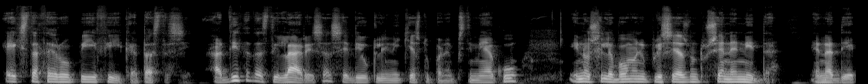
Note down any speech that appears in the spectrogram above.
έχει σταθεροποιηθεί η κατάσταση. Αντίθετα στη Λάρισα, σε δύο κλινικές του Πανεπιστημιακού, οι νοσηλευόμενοι πλησιάζουν τους 90 εναντί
